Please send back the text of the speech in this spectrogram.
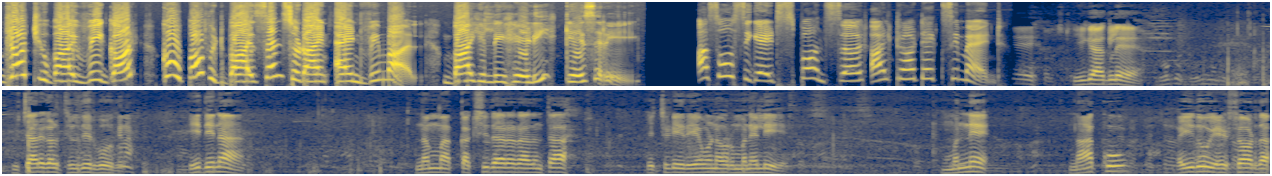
Brought you by vigor co powered by Sensodyne and Vimal ಬಾಯಲ್ಲಿ ಹೇಳಿ ಕೇಸರಿ. ಅಸೋಸಿಯೇಟ್ ಸ್ಪಾನ್ಸರ್ ಅಲ್ಟ್ರಾಟೆಕ್ ಸಿಮೆಂಟ್ ಈಗಾಗಲೇ ವಿಚಾರಗಳು ತಿಳಿದಿರ್ಬೋದು. ಈ ದಿನ ನಮ್ಮ ಕಕ್ಷಿದಾರರಾದಂಥ ಎಚ್ ಡಿ ರೇವಣ್ಣವ್ರ ಮನೆಯಲ್ಲಿ ಮೊನ್ನೆ ನಾಲ್ಕು, ಐದು, ಎರಡು ಸಾವಿರದ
